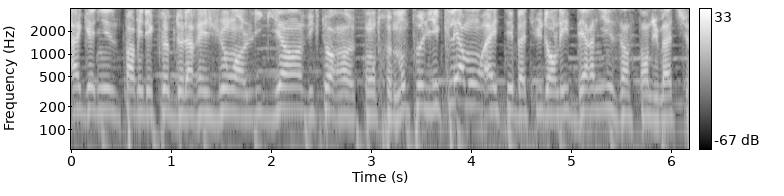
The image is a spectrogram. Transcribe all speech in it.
a gagné parmi les clubs de la région en Ligue 1. Victoire contre Montpellier. Clermont a été battu dans les derniers instants du match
